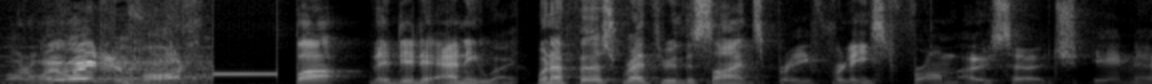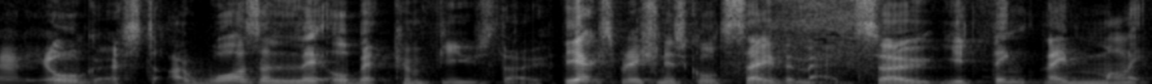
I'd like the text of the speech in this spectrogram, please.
What are we waiting for? But they did it anyway. When I first read through the science brief released from OCEARCH in early August, I was a little bit confused though. The expedition is called Save the Med, so you'd think they might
